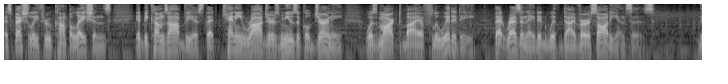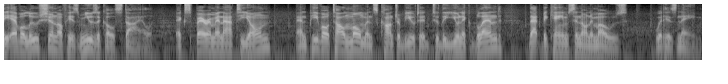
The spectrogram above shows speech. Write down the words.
especially through compilations, it becomes obvious that Kenny Rogers' musical journey was marked by a fluidity that resonated with diverse audiences. The evolution of his musical style, experimentation, and pivotal moments contributed to the unique blend that became synonymous with his name.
